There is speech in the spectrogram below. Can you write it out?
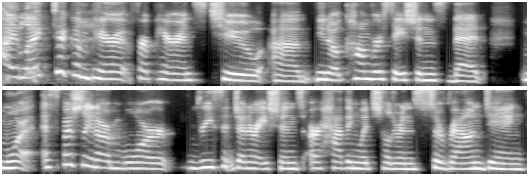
I like to compare it for parents to, um, you know, conversations that more, especially in our more recent generations, are having with children surrounding,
